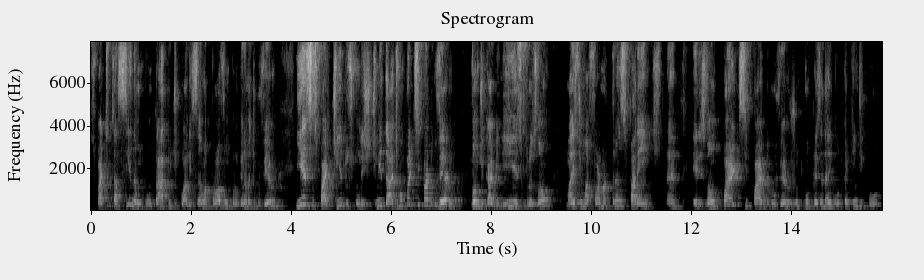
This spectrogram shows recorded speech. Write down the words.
os partidos assinam um contrato de coalizão, aprovam um programa de governo e esses partidos, com legitimidade, vão participar do governo, vão indicar ministros, vão, mas de uma forma transparente. Né? Eles vão participar do governo junto com o presidente da República que indicou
